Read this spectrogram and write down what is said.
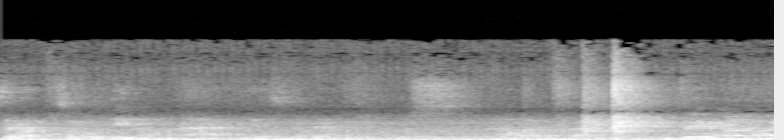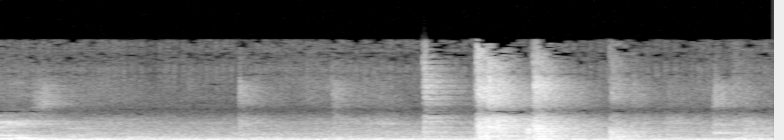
Sarap sagutin no, na yes madam. Tapos nawala ba? Ito yung ano eh, isa. Yan,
